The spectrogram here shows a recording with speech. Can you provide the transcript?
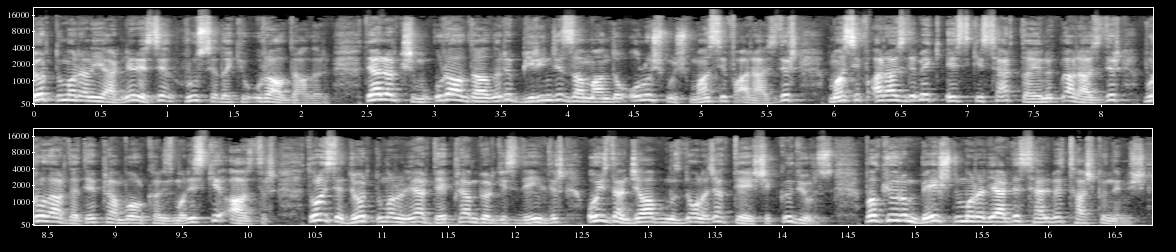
4 numaralı yer neresi? Rusya'daki Ural Dağları. Değerli arkadaşım Ural Dağları birinci zamanda oluşmuş masif arazidir. Masif arazi demek eski sert dayanıklı arazidir. Buralarda deprem volkanizma riski azdır. Dolayısıyla 4 numaralı yer deprem bölgesi değildir. O yüzden cevabımız ne olacak? D diyoruz. Bakıyorum 5 numaralı yerde sel ve taşkın demiş.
